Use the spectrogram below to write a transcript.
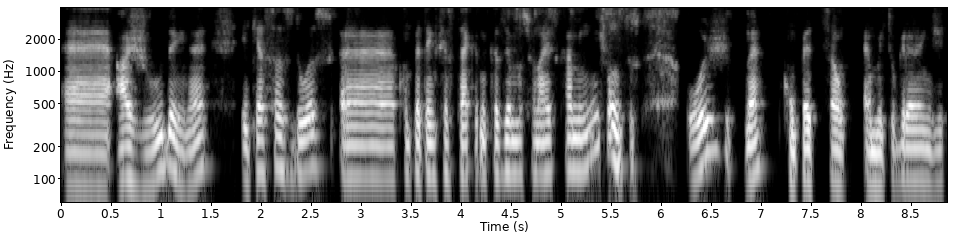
é, ajudem, né? E que essas duas é, competências técnicas e emocionais caminhem juntos. Hoje, né? Competição é muito grande,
